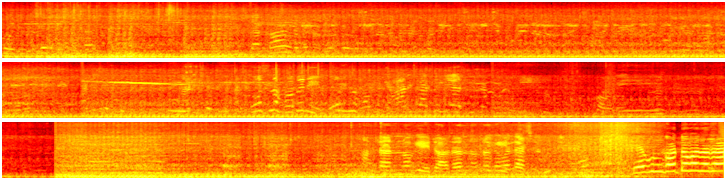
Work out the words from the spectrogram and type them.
পঁয়ত্রিশে দেখা বেগুন কত গো দাদা?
